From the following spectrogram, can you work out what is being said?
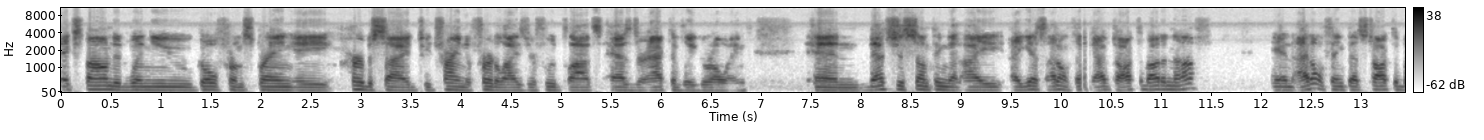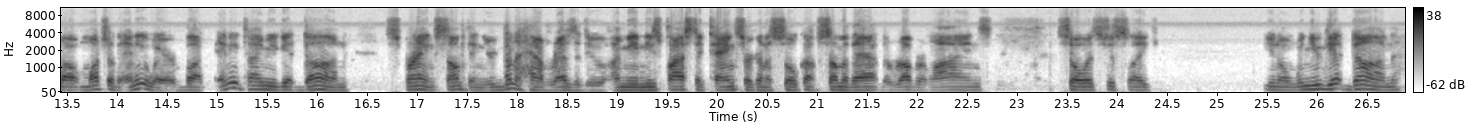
expounded when you go from spraying a herbicide to trying to fertilize your food plots as they're actively growing. And that's just something that I, I guess I don't think I've talked about enough. And I don't think that's talked about much of anywhere. But anytime you get done spraying something, you're going to have residue. I mean, these plastic tanks are going to soak up some of that, the rubber lines. So it's just like, you know, when you get done,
